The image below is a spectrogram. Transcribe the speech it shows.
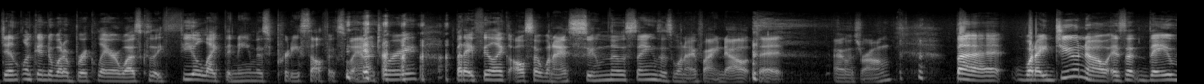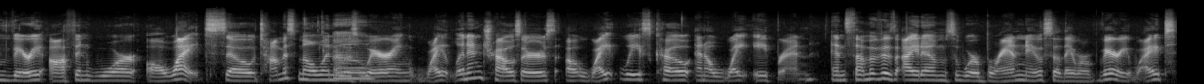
didn't look into what a bricklayer was because I feel like the name is pretty self-explanatory, but I feel like also when I assume those things is when I find out that I was wrong. But what I do know is that they very often wore all white. So Thomas Millwood was Oh. wearing white linen trousers, a white waistcoat, and a white apron. And some of his items were brand new, so they were very white.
